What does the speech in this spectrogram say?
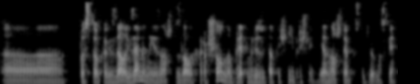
а, после того, как сдал экзамены, я знал, что сдал хорошо, но при этом результаты еще не пришли. Я знал, что я поступлю в Москве.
